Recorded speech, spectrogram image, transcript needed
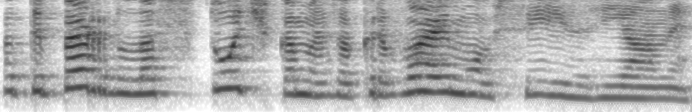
А тепер ласточками закриваємо всі із'яни.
